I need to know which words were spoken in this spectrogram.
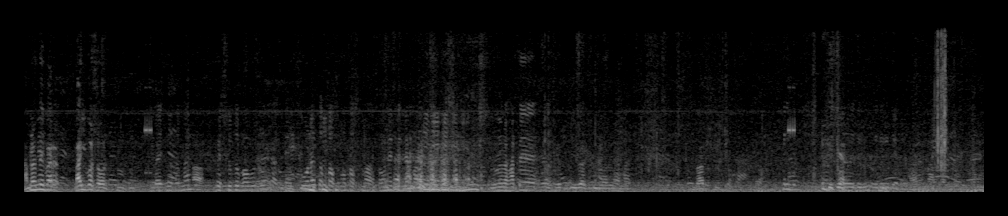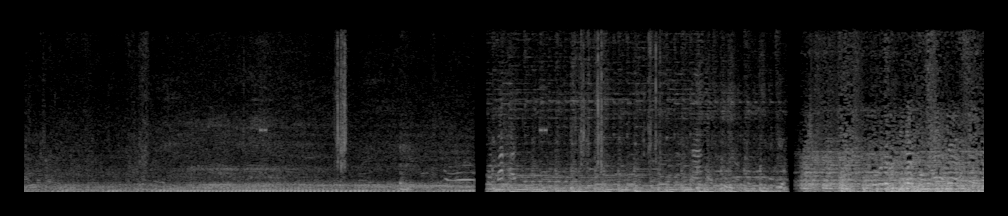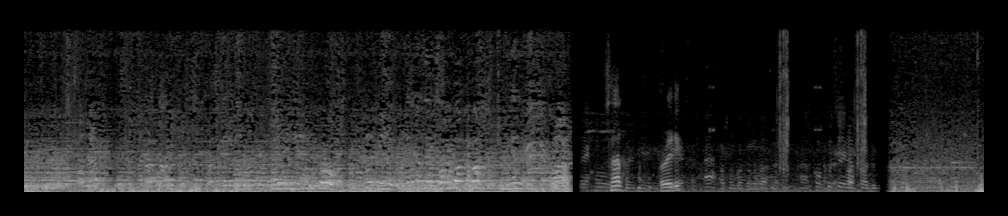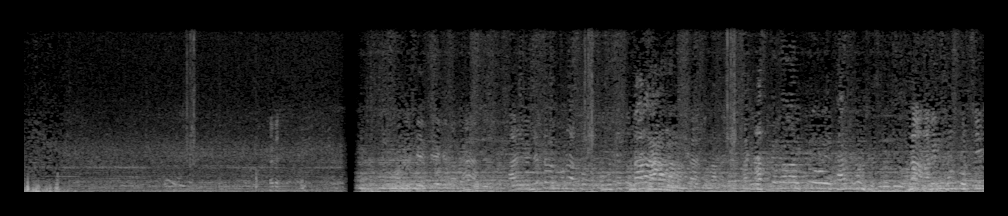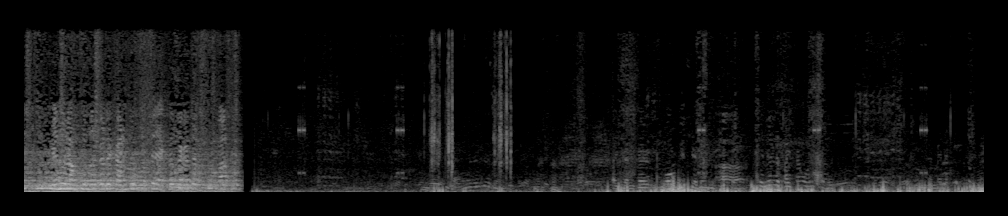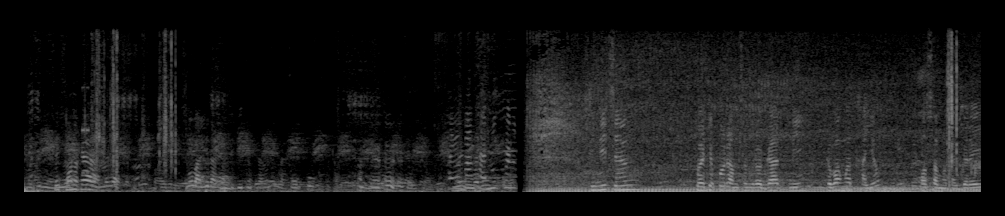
আমরা তো এবার বাইশ বছর বাইশ স্যার রেডি আমি ফোন করছি। কেন রামচন্দ্রগড়ে কারেন্ট বসে একটা জায়গাতে दिनैजों बैद्यपुर रामचन्द्र गार्डनि गोबां थायो असामथाय जेरै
